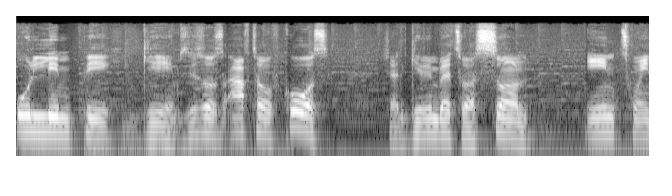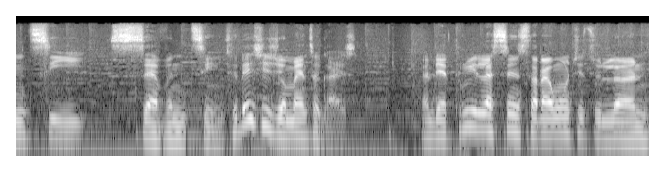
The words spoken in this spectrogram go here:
Olympic Games. This was after, of course, she had given birth to a son in 2017. Today, she's your mentor, guys. And there are three lessons that I want you to learn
